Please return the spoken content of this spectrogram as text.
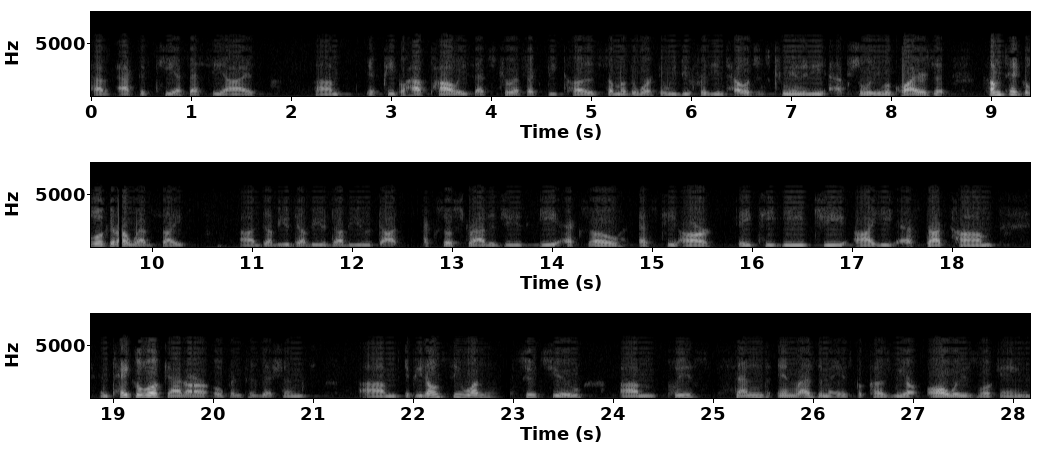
have active TSSCIs. Um, if people have polys, that's terrific because some of the work that we do for the intelligence community absolutely requires it. Come take a look at our website, uh, www.exostrategies, E-X-O-S-T-R-A-T-E-G-I-E-S.com, and take a look at our open positions. Um, if you don't see one that suits you, um, please send in resumes because we are always looking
